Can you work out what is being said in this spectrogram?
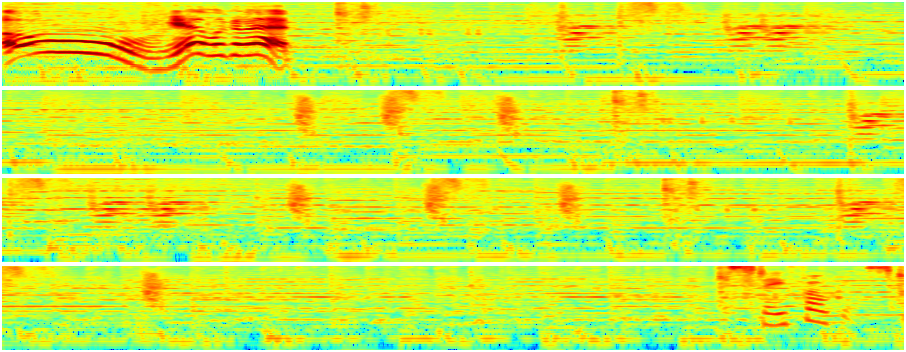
Oh, yeah, look at that. Stay focused.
